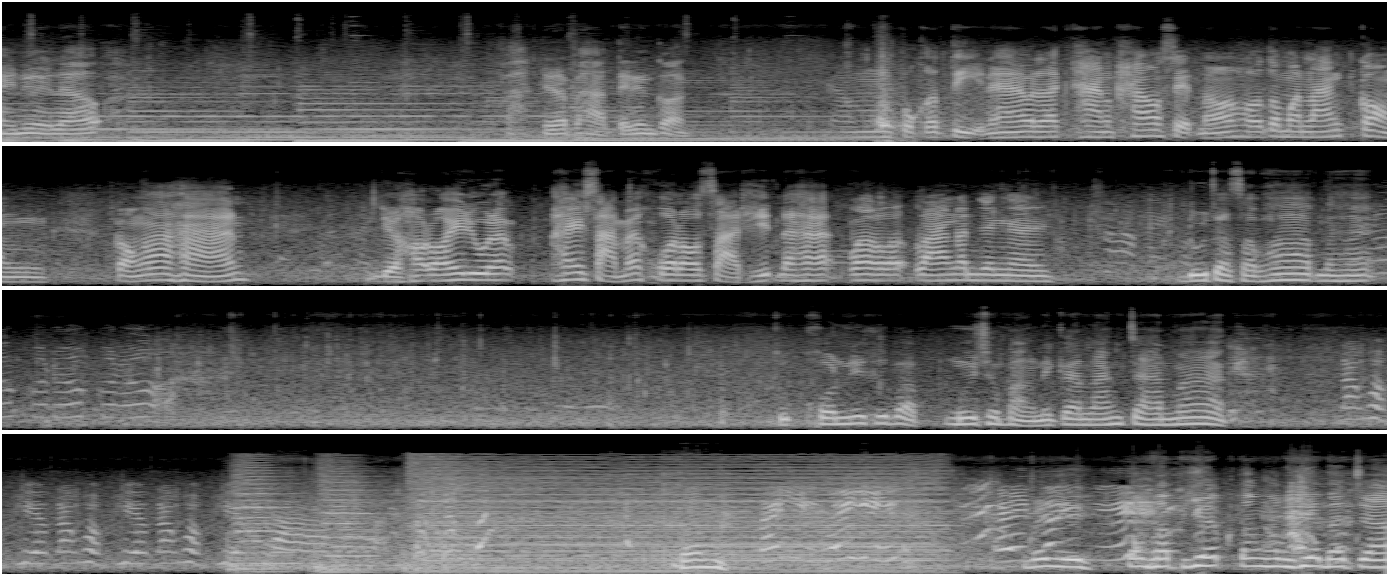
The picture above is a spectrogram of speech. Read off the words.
ายเหนื่อยแล้วไปเดี๋ยวเราไปหาเต็นท์กันก่อนปกตินะเวลาทานข้าวเสร็จเนาะเขาต้องมาล้างกล่องกล่องอาหาร เดี๋ยวเขาเราให้ดูนะให้สามแม่ครัวเราสาธิตนะฮะว่าล้างกันยังไง ดูจากสภาพนะฮะกูดูกูดูทุกคนนี่คือแบบมือฉมังในการล้างจานมากนั่งพับเพียบนั่งพับเพียบนั่งพับเพียบลาต้องไม่หญิงไม่หญิงเอ้ยไม่มีต้องพับเพียบต้องพับเพียบนะจ๊ะ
